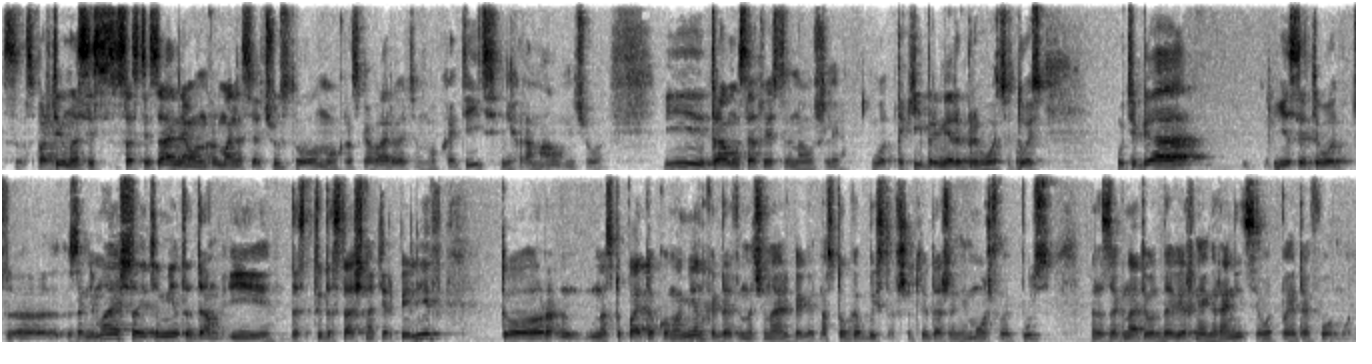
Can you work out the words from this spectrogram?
спортивного состязания он нормально себя чувствовал, он мог разговаривать, он мог ходить, не хромал, ничего. И травмы, соответственно, ушли. Вот такие примеры приводятся. То есть у тебя, если ты вот э, занимаешься этим методом и ты достаточно терпелив, то наступает такой момент, когда ты начинаешь бегать настолько быстро, что ты даже не можешь свой пульс разогнать вот до верхней границы вот по этой формуле.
